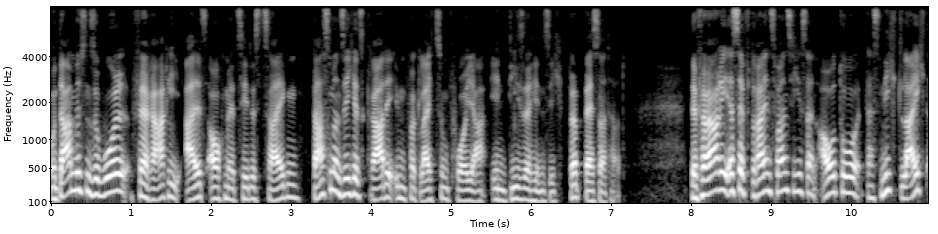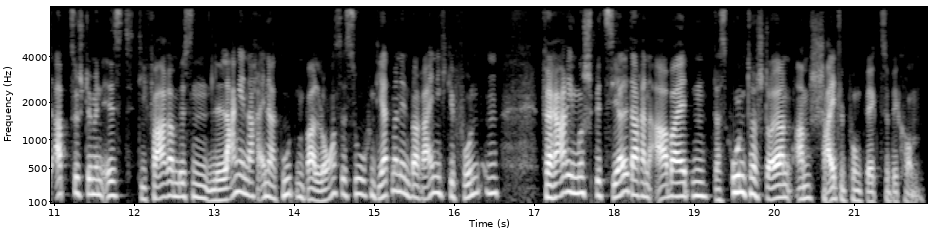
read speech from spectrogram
Und da müssen sowohl Ferrari als auch Mercedes zeigen, dass man sich jetzt gerade im Vergleich zum Vorjahr in dieser Hinsicht verbessert hat. Der Ferrari SF23 ist ein Auto, das nicht leicht abzustimmen ist. Die Fahrer müssen lange nach einer guten Balance suchen. Die hat man in Bahrain nicht gefunden. Ferrari muss speziell daran arbeiten, das Untersteuern am Scheitelpunkt wegzubekommen.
